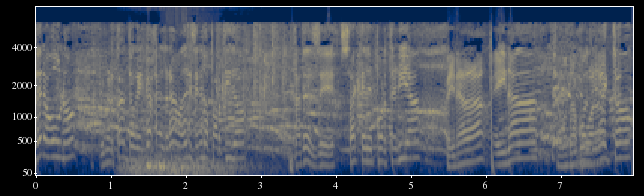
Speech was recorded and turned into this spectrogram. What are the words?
0-1. Primer tanto que encaja el Real Madrid en el partido. Fíjate, desde saque de portería. Peinada. Peinada. Segunda gol jugada. directo.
